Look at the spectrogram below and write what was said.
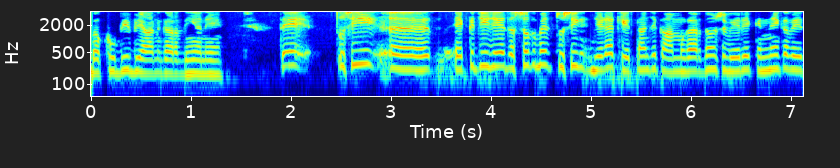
ਬਖੂਬੀ ਬਿਆਨ ਕਰਦੀਆਂ ਨੇ। ਤੇ ਤੁਸੀਂ ਅਹ, ਇੱਕ ਚੀਜ਼ ਇਹ ਦੱਸੋ ਕਿ ਤੁਸੀਂ ਜਿਹੜਾ ਖੇਤਾਂ 'ਚ ਕੰਮ ਕਰਦੇ ਹੋ ਸਵੇਰੇ ਕਿੰਨੇ ਕੁ ਵਜੇ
